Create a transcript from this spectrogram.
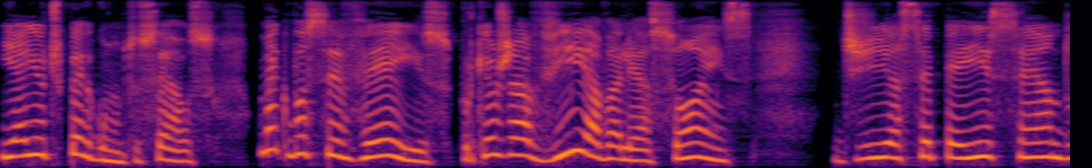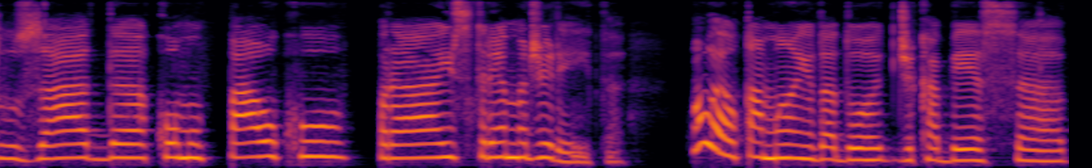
E aí eu te pergunto, Celso, como é que você vê isso? Porque eu já vi avaliações de a CPI sendo usada como palco para a extrema-direita. Qual é o tamanho da dor de cabeça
